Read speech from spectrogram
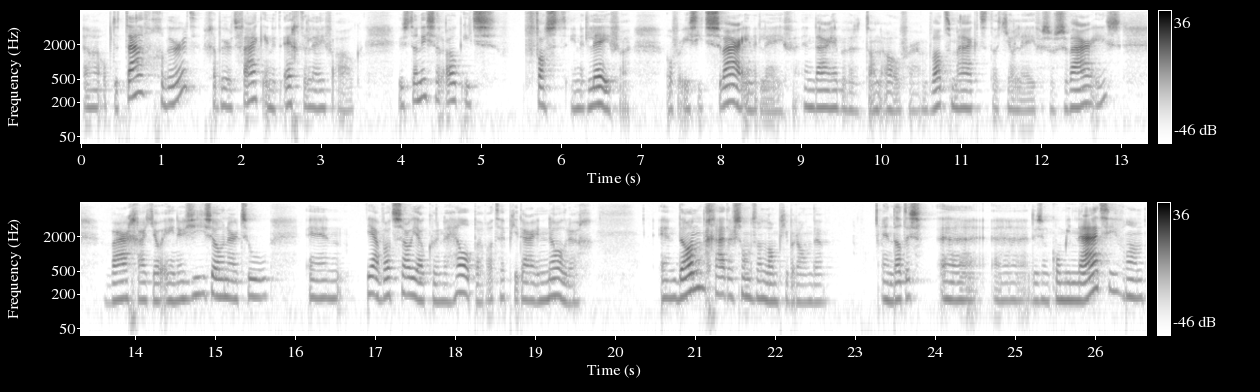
uh, op de tafel gebeurt, gebeurt vaak in het echte leven ook. Dus dan is er ook iets vast in het leven. Of er is iets zwaar in het leven. En daar hebben we het dan over. Wat maakt dat jouw leven zo zwaar is? Waar gaat jouw energie zo naartoe? En ja, wat zou jou kunnen helpen? Wat heb je daarin nodig? En dan gaat er soms een lampje branden. En dat is uh, uh, dus een combinatie van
